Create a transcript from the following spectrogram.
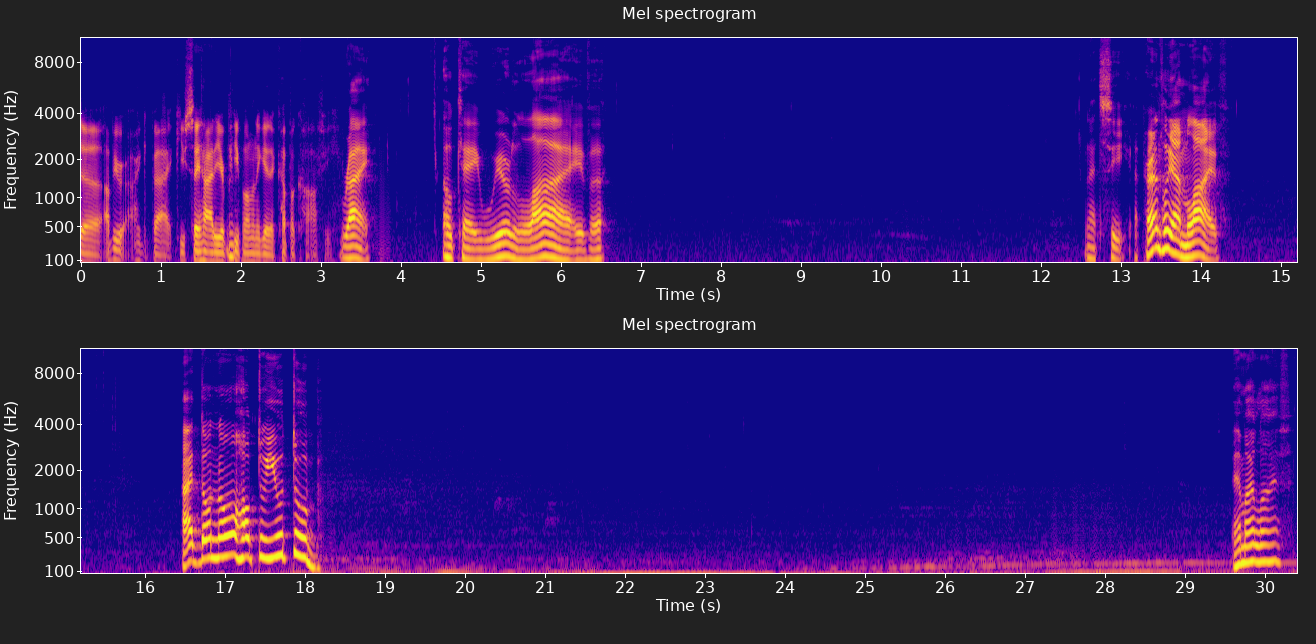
uh, I'll be right back. You say hi to your people. I'm gonna get a cup of coffee. Right. Okay, we're live. Let's see. Apparently I'm live. I don't know how to YouTube. Am I live?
